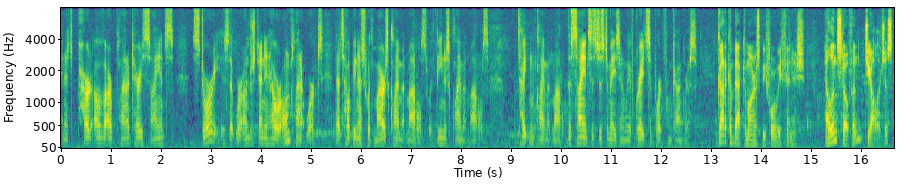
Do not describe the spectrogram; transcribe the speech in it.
And it's part of our planetary science story is that we're understanding how our own planet works. That's helping us with Mars climate models, with Venus climate models, Titan climate model. The science is just amazing. We have great support from Congress. Got to come back to Mars before we finish. Ellen Stofan, geologist,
